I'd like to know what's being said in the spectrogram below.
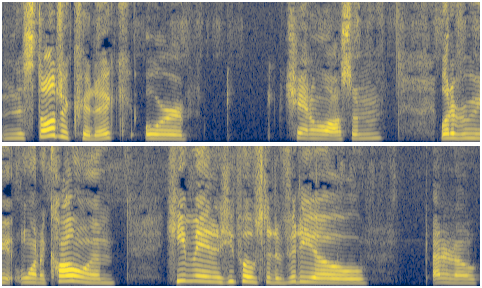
nostalgia critic or channel awesome, whatever we want to call him, he made he posted a video. I don't know,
